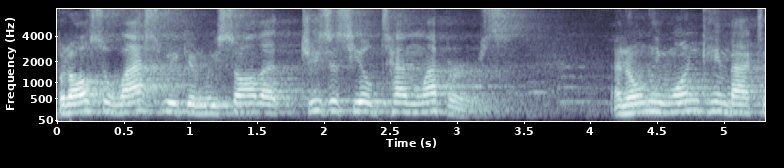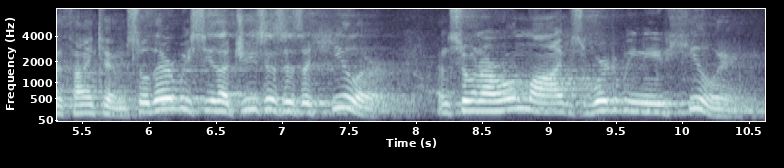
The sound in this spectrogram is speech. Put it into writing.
But also, last weekend, we saw that Jesus healed 10 lepers and only one came back to thank him. So there we see that Jesus is a healer. And so in our own lives, where do we need healing?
